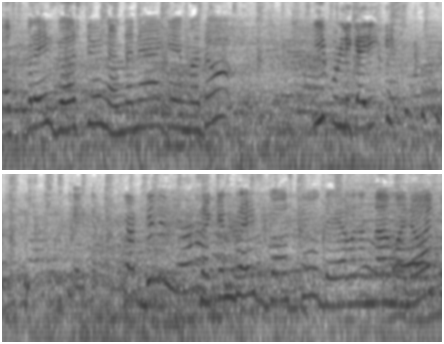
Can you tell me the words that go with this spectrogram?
First prize goes to Nandana K Madhu. ഈ പുള്ളിക്കാരി. Second prize goes to Devananda Manoj.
